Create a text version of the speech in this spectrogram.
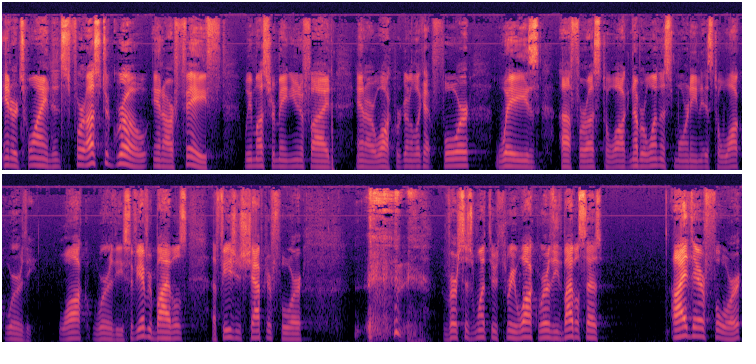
intertwined. It's for us to grow in our faith, we must remain unified in our walk. We're going to look at four ways uh, for us to walk. Number one this morning is to walk worthy. Walk worthy. So if you have your Bibles, Ephesians chapter 4, verses 1 through 3, walk worthy. The Bible says, I therefore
